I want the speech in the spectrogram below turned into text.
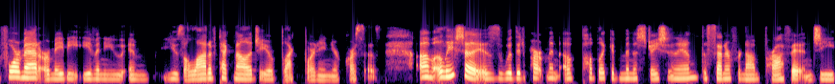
format or maybe even you use a lot of technology or Blackboard in your courses. Um, Alicia is with the Department of Public Administration and the Center for Nonprofit and G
